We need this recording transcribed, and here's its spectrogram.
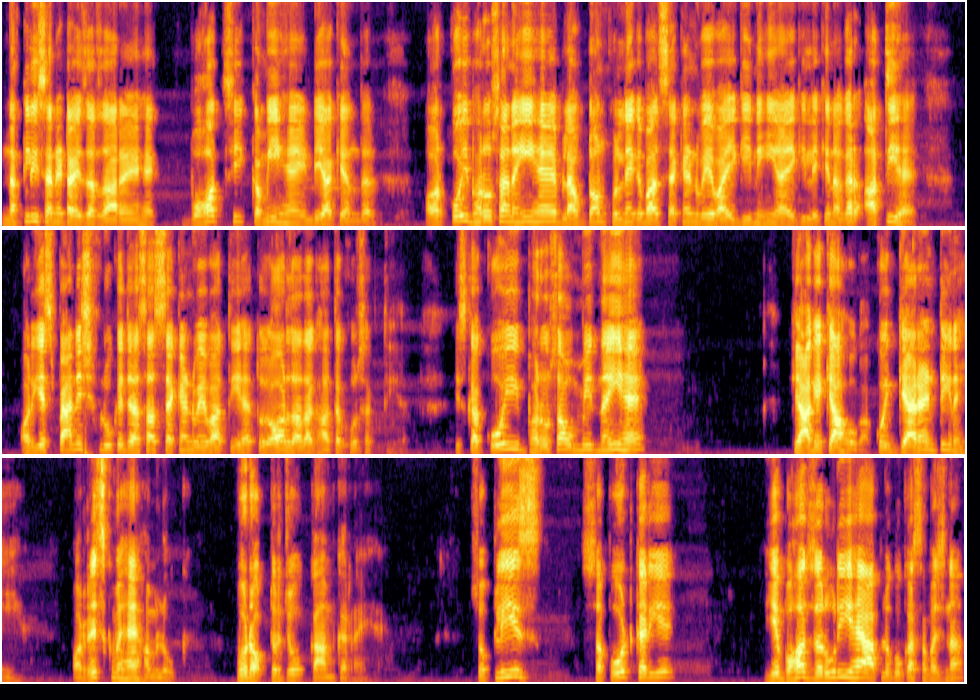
नकली सैनिटाइजर्स आ रहे हैं। बहुत सी कमी है इंडिया के अंदर और कोई भरोसा नहीं है। लॉकडाउन खुलने के बाद सेकेंड वेव आएगी, नहीं आएगी, लेकिन अगर आती है और ये स्पेनिश फ्लू के जैसा सेकेंड वेव आती है तो और ज़्यादा घातक हो सकती है। इसका कोई भरोसा, उम्मीद नहीं है कि आगे क्या होगा। कोई गारंटी नहीं है और रिस्क में है हम लोग। वो डॉक्टर जो काम कर रहे हैं। सो प्लीज़ सपोर्ट करिए। ये बहुत ज़रूरी है आप लोगों का समझना।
